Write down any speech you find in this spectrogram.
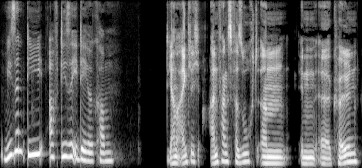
Wie sind die auf diese Idee gekommen? Die haben eigentlich anfangs versucht, ähm, in äh, Köln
